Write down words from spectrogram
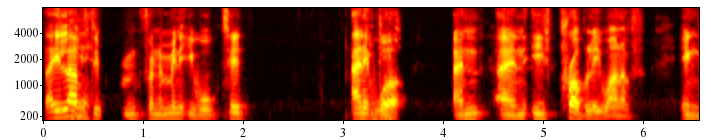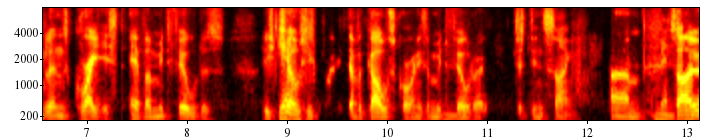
they loved him from, from the minute he walked in, and it He did. worked. And and he's probably one of England's greatest ever midfielders. He's Yeah. Chelsea's ever goal scorer, and he's a midfielder. Just insane. Um, so yeah.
